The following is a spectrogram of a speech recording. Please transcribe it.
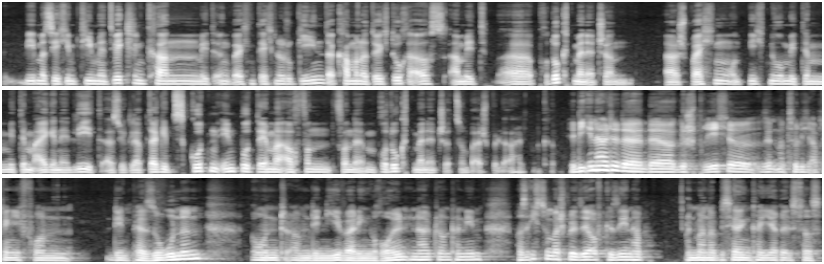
wie man sich im Team entwickeln kann mit irgendwelchen Technologien, da kann man natürlich durchaus auch mit äh, Produktmanagern äh, sprechen und nicht nur mit dem, mit dem eigenen Lead. Also ich glaube, da gibt es guten Input, den man auch von, von einem Produktmanager zum Beispiel erhalten kann. Ja, die Inhalte der, der Gespräche sind natürlich abhängig von den Personen und ähm, den jeweiligen Rollen innerhalb der Unternehmen. Was ich zum Beispiel sehr oft gesehen habe, in meiner bisherigen Karriere ist das,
